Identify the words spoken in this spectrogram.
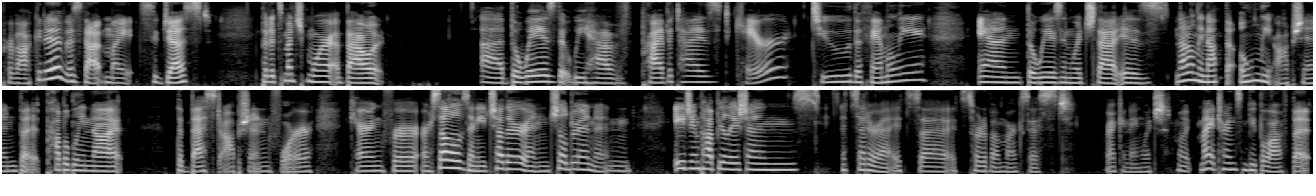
provocative as that might suggest. But it's much more about uh, the ways that we have privatized care to the family and the ways in which that is not only not the only option, but probably not the best option for caring for ourselves and each other and children and aging populations, etc. It's uh, it's sort of a Marxist reckoning, which might, might turn some people off, but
